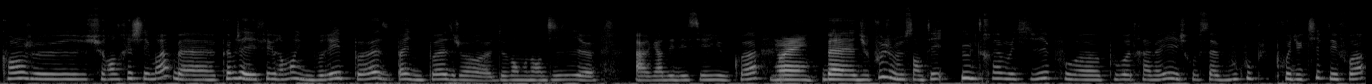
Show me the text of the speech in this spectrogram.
quand je, suis rentrée chez moi, bah, comme j'avais fait vraiment une vraie pause, pas une pause genre devant mon ordi euh, à regarder des séries ou quoi, ouais. bah du coup je me sentais ultra motivée pour, pour retravailler et je trouve ça beaucoup plus productif des fois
